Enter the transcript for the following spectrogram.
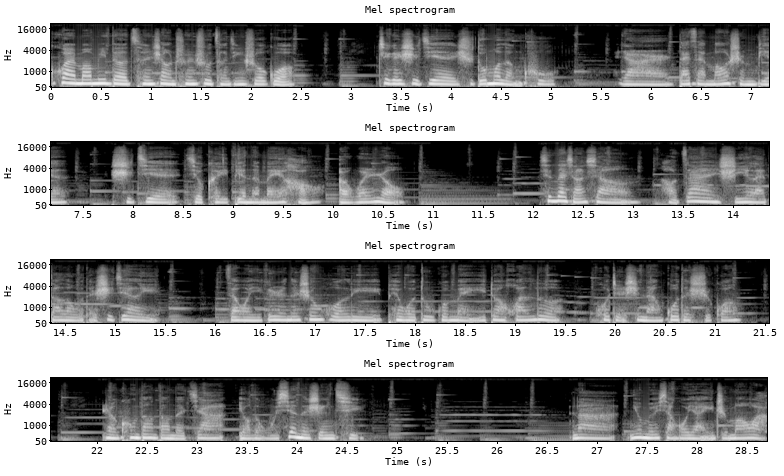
酷爱猫咪的村上春树曾经说过：“这个世界是多么冷酷，然而待在猫身边，世界就可以变得美好而温柔。”现在想想，好在十一来到了我的世界里，在我一个人的生活里陪我度过每一段欢乐或者是难过的时光，让空荡荡的家有了无限的生气。那你有没有想过养一只猫啊？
